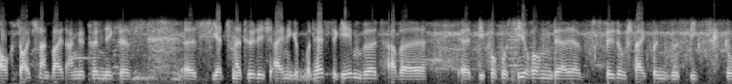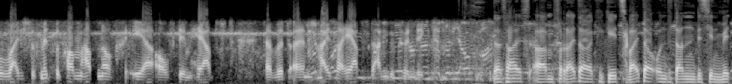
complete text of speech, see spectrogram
auch deutschlandweit angekündigt, dass es jetzt natürlich einige Proteste geben wird, aber äh, die Fokussierung der Bildungsstreikbündnis liegt, soweit ich das mitbekommen habe, noch eher auf dem Herbst. Da wird ein heißer Herbst angekündigt. Das heißt, am Freitag geht es weiter und dann ein bisschen mit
